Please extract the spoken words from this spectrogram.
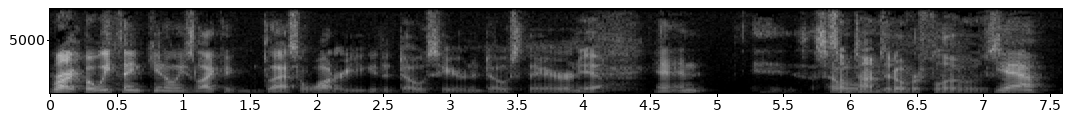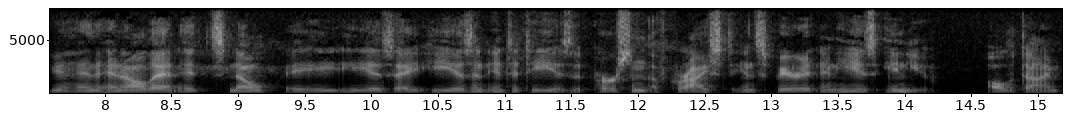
Right. But we think, you know, he's like a glass of water. You get a dose here and a dose there, and yeah. and, and so Sometimes it overflows. yeah, yeah, and, and all that. It's no, he, he is a he is an entity, is the person of Christ in spirit, and he is in you all the time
